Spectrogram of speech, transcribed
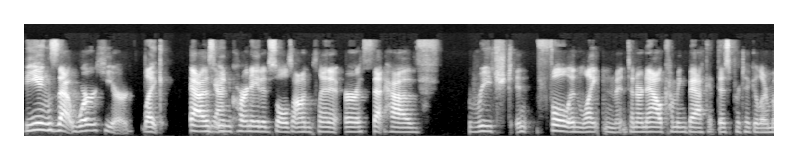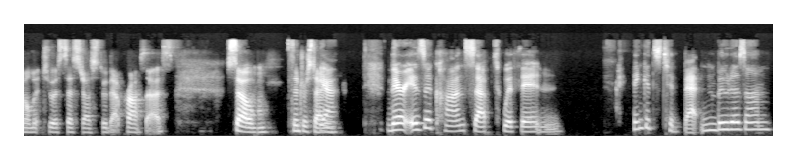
beings that were here, like as Yeah. incarnated souls on planet Earth that have reached in full enlightenment and are now coming back at this particular moment to assist us through that process. So it's interesting. Yeah. there is a concept within i think it's tibetan buddhism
